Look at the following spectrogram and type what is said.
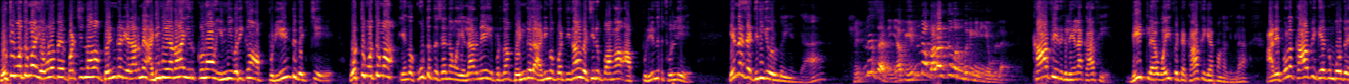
ஒட்டுமொத்தமா எவ்வளவு பேர் படிச்சிருந்தாலும் பெண்கள் எல்லாருமே அடிமையா தான் இருக்கணும் இன்னி வரைக்கும் அப்படின்ட்டு வச்சு ஒட்டுமொத்தமா எங்க கூட்டத்தை சேர்ந்தவங்க எல்லாருமே இப்படிதான் பெண்களை அடிமைப்படுத்தி தான் வச்சிருப்பாங்க அப்படின்னு சொல்லி என்ன சார் திணிக்க விரும்புறீங்க நீங்க? என்ன சார் நீங்க? அப்ப என்ன வளர்க்க விரும்புறீங்க நீங்க உள்ள? காஃபி இருக்கு இல்லைங்களா காஃபி? வீட்ல ஒய்ஃப் கிட்ட காஃபி கேட்பாங்க இல்லைங்களா? அதே போல காஃபி கேட்கும்போது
